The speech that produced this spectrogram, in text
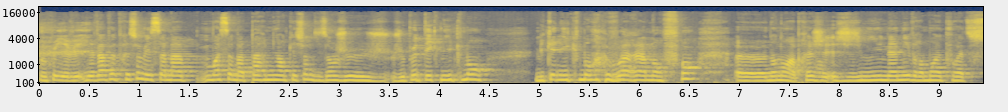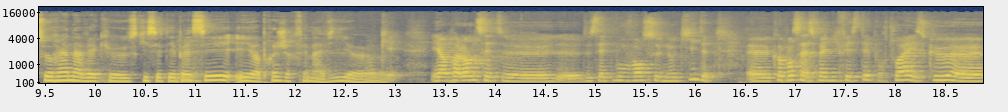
Donc il y avait, un peu de pression, mais ça moi ça m'a pas remis en question en disant je, je peux techniquement, mécaniquement avoir un enfant. Euh, non non, après j'ai, mis une année vraiment pour être sereine avec euh, ce qui s'était passé et après j'ai refait ma vie. euh, Ok. Et en parlant de cette, de cette mouvance No Kid, comment ça se manifestait pour toi? Est-ce que euh,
